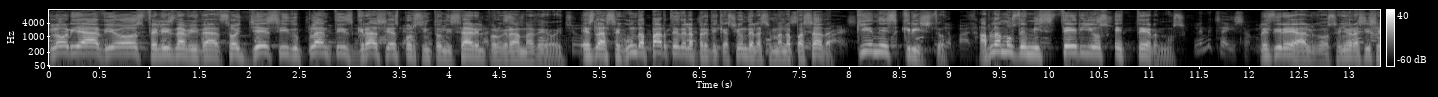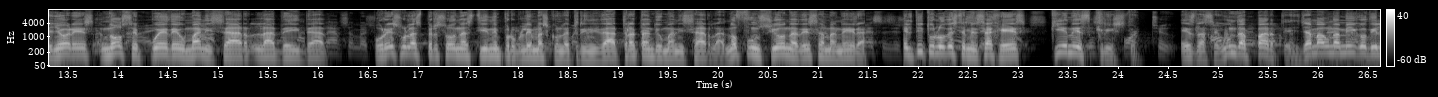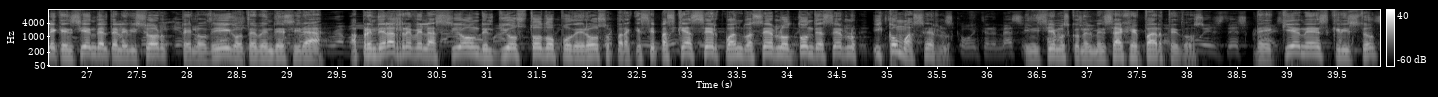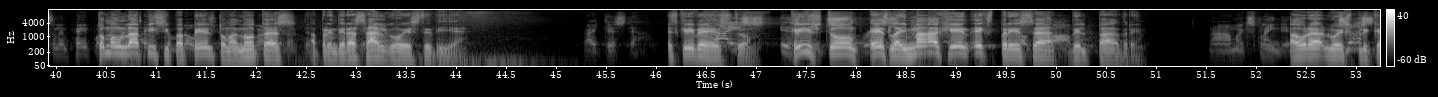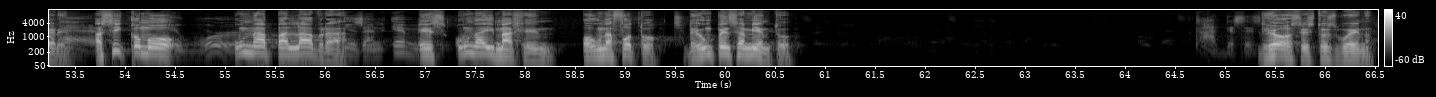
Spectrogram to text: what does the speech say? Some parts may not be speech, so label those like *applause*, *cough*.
Gloria a Dios, feliz Navidad. Soy Jesse Duplantis, gracias por sintonizar el programa de hoy. Es la segunda parte de la predicación de la semana pasada. ¿Quién es Cristo? Hablamos de misterios eternos. Les diré algo, señoras y señores, no se puede humanizar la deidad. Por eso las personas tienen problemas con la Trinidad, tratan de humanizarla. No funciona de esa manera. El título de este mensaje es ¿Quién es Cristo? Es la segunda parte. Llama a un amigo, dile que encienda el televisor, te lo digo, te bendecirá. Aprenderás revelación del Dios Todopoderoso para que sepas qué hacer, cuándo hacerlo, dónde hacerlo y cómo hacerlo. Iniciemos con el mensaje parte 2. ¿De quién es Cristo? Toma un lápiz y papel, toma notas, aprenderás algo este día. Escribe esto. Cristo es la imagen expresa del Padre. Ahora lo explicaré. Así como una palabra es una imagen o una foto de un pensamiento, Dios, esto es bueno.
